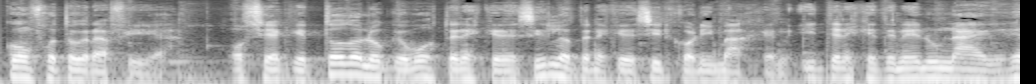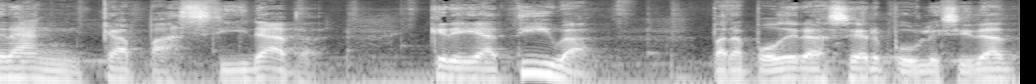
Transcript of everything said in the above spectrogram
con fotografía. O sea que todo lo que vos tenés que decir lo tenés que decir con imagen y tenés que tener una gran capacidad creativa para poder hacer publicidad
